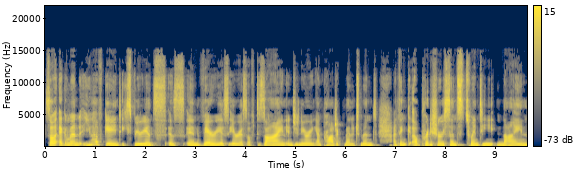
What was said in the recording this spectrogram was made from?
So, Egemen, you have gained experiences in various areas of design, engineering, and project management. I think I'm uh, pretty sure since 29.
